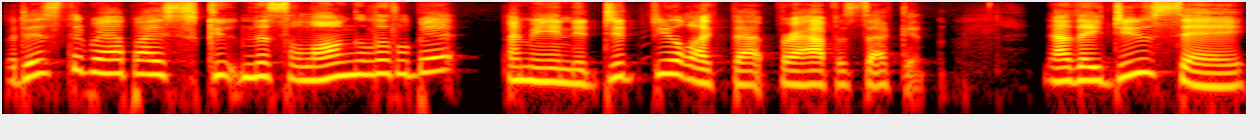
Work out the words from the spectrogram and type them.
But is the rabbi scooting this along a little bit? I mean, it did feel like that for half a second. Now, they do say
